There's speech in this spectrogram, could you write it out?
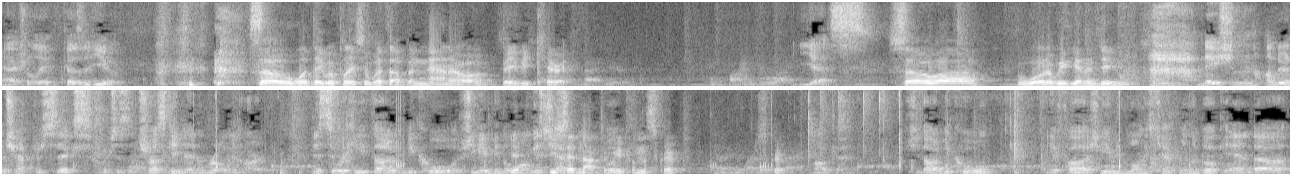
actually, because of you. So what they replace it with? A banana or a baby carrot? Yes. So uh, what are we gonna do? Nation, I'm doing chapter 6, which is Etruscan and Roman art. Nisuiki thought it would be cool if she gave me the Yeah, longest chapter said in not to read from the script. Script. Okay. She thought it'd be cool if uh, she gave me the longest chapter in the book, and uh,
